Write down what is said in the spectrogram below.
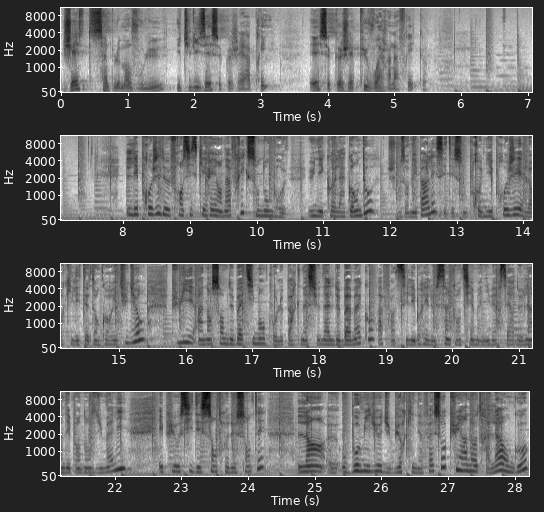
J'ai simplement voulu utiliser ce que j'ai appris et ce que j'ai pu voir en Afrique les projets de Francis Kéré en Afrique sont nombreux. Une école à Gando, je vous en ai parlé, c'était son premier projet alors qu'il était encore étudiant, puis un ensemble de bâtiments pour le parc national de Bamako afin de célébrer le 50e anniversaire de l'indépendance du Mali, et puis aussi des centres de santé, l'un euh, au beau milieu du Burkina Faso, puis un autre à Laongo,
